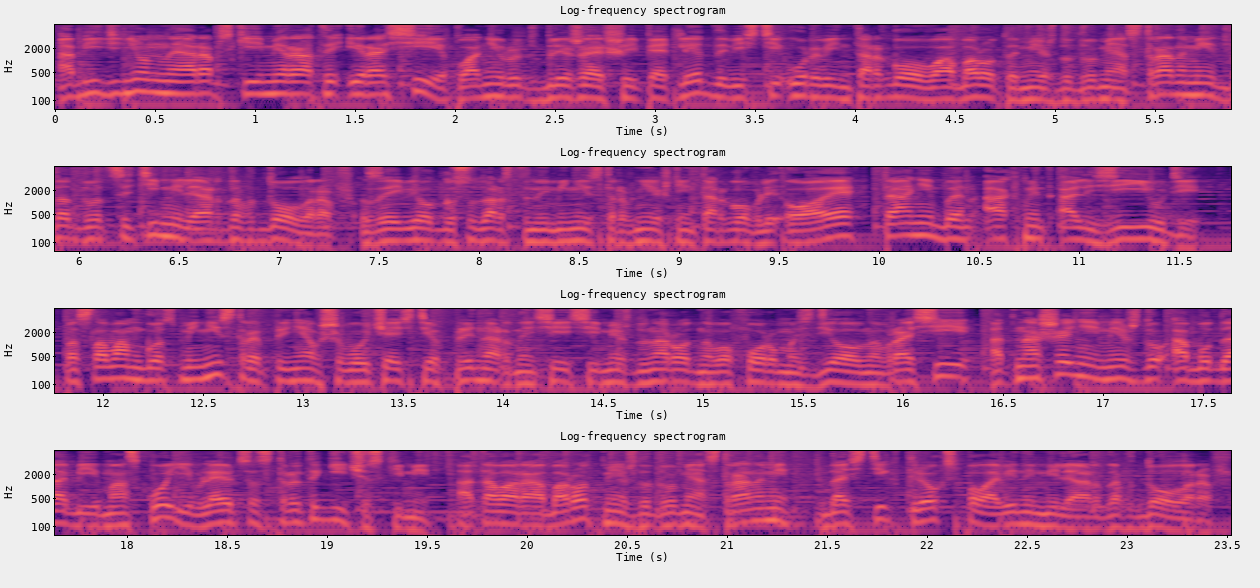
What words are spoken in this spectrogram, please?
Объединенные Арабские Эмираты и Россия планируют в ближайшие пять лет довести уровень торгового оборота между двумя странами до 20 миллиардов долларов, заявил государственный министр внешней торговли ОАЭ Тани Бен Ахмед Аль-Зиюди. По словам госминистра, принявшего участие в пленарной сессии Международного форума «Сделано в России», отношения между Абу-Даби и Москвой являются стратегическими, а товарооборот между двумя странами достиг 3,5 миллиардов долларов.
